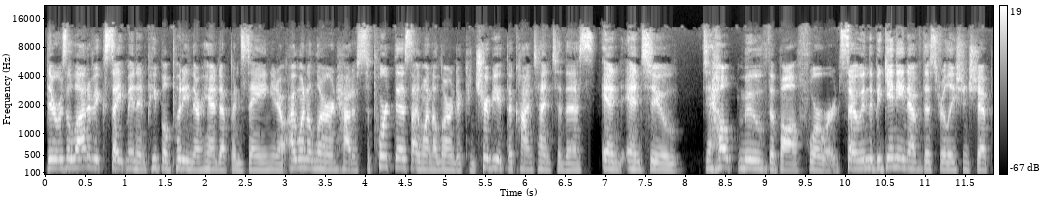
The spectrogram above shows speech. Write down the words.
there was a lot of excitement and people putting their hand up and saying, you know, I want to learn how to support this. I want to learn to contribute the content to this and, and to, to help move the ball forward. So in the beginning of this relationship,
